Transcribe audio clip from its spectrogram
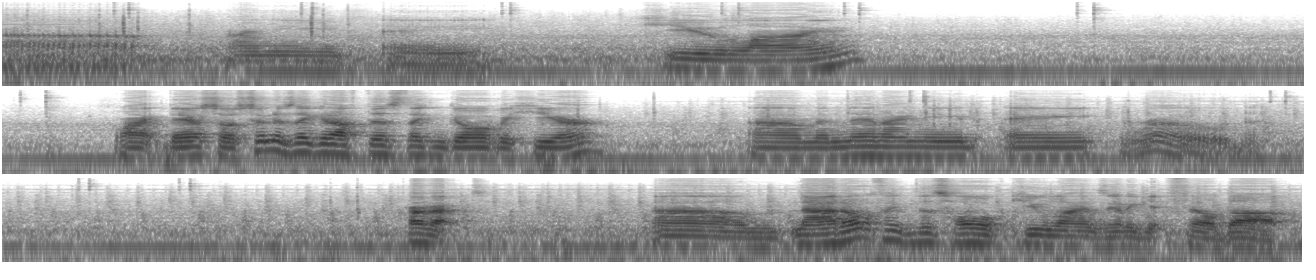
Uh, I need a queue line. Right there, so as soon as they get off this, they can go over here. Um, and then I need a road. Perfect. Um, now, I don't think this whole queue line is going to get filled up,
